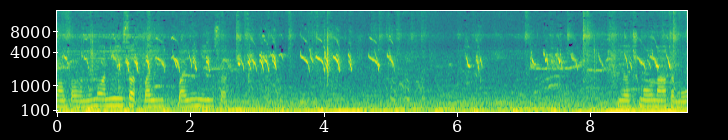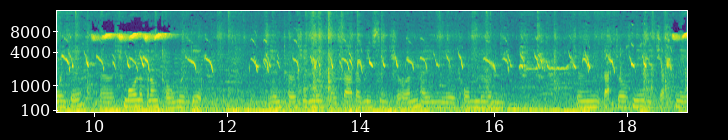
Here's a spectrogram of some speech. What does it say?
បងប្អូននេះមន់ញីសុត3 3ញីសុតយកឈ្មោះមកតែមួយទេឈ្មោះនៅក្នុងត្រង់មួយទៀត យើងធ្វើជាងនេះដោយសារតែវាស៊ីច្រើនហើយវាធំលឿនចឹងដាក់ចូលគ្នាវាចាក់គ្នា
